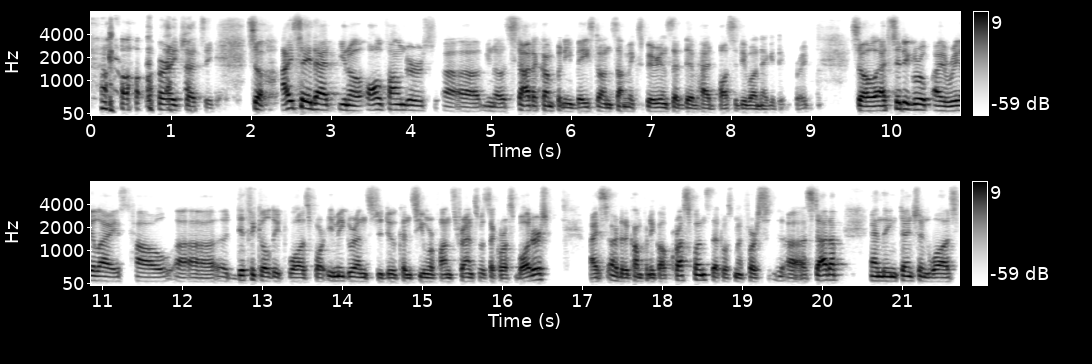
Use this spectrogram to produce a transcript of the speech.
All right, Shatsy. So I say that you know all founders, uh, uh, you know, start a company based on some experience that they've had, positive or negative, right? So at Citigroup, I realized how uh, difficult it was for immigrants to do consumer funds transfers across borders. I started a company called Cross Funds. That was my first uh, startup, and the intention was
